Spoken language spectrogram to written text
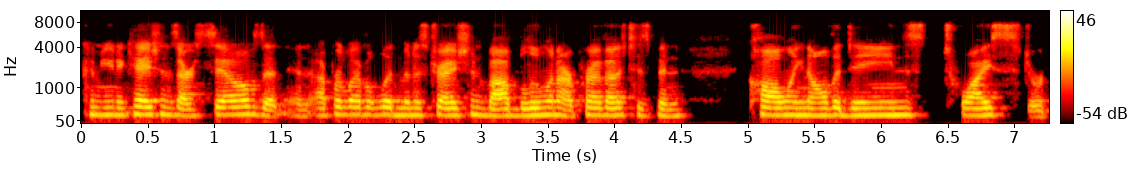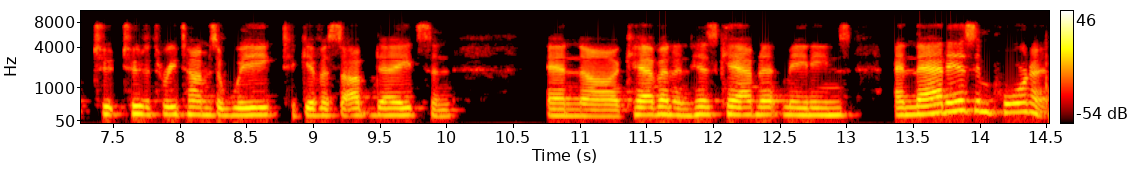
communications ourselves at an upper level administration. Bob Blouin, our provost, has been calling all the deans twice or two, two to three times a week to give us updates and and uh, Kevin and his cabinet meetings. And that is important,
